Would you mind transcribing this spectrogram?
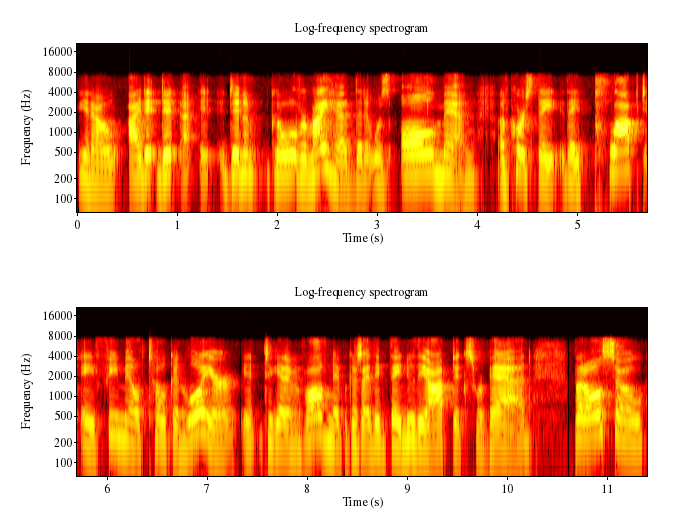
you know, I did, did it didn't go over my head that it was all men. Of course, they they plopped a female token lawyer to get involved in it because I think they knew the optics were bad. But also,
